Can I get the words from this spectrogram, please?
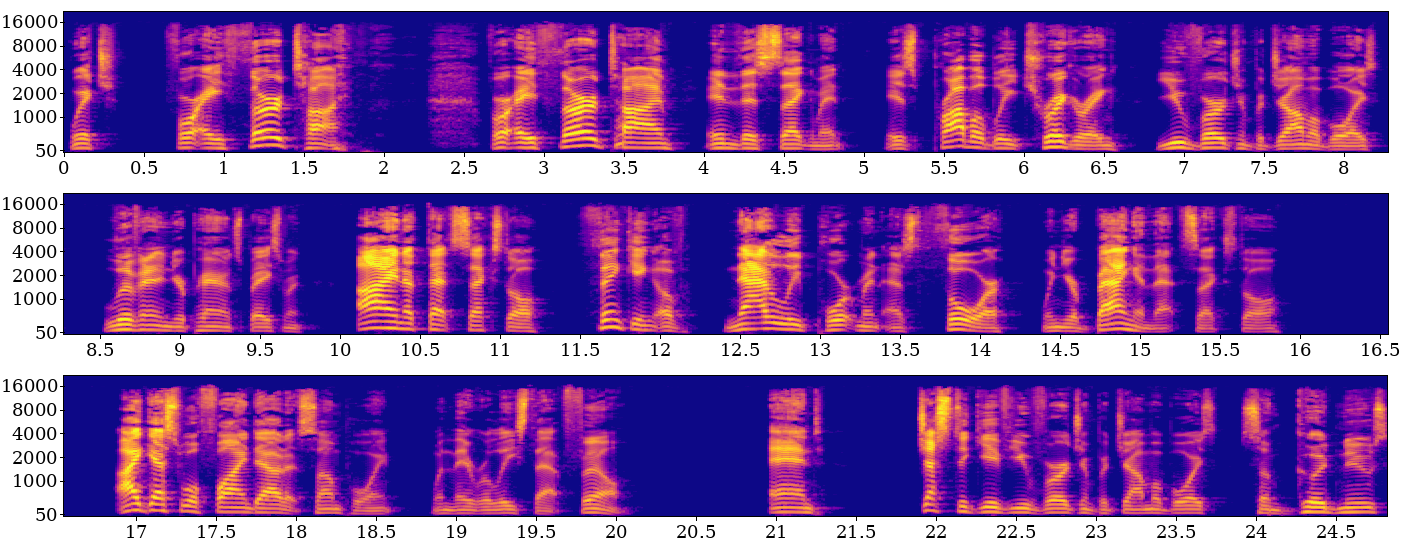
Which, for a third time, for a third time in this segment, is probably triggering you virgin pajama boys living in your parents' basement, eyeing up that sex doll, thinking of Natalie Portman as Thor when you're banging that sex doll. I guess we'll find out at some point when they release that film. And just to give you Virgin Pajama Boys some good news,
